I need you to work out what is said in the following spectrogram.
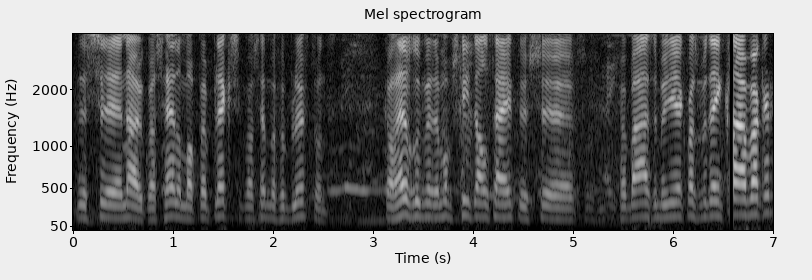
Dus eh, nou, ik was helemaal perplex. Ik was helemaal verbluft. Want ik kan heel goed met hem opschieten altijd. Dus eh verbaasde me. Ik was meteen klaar wakker.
